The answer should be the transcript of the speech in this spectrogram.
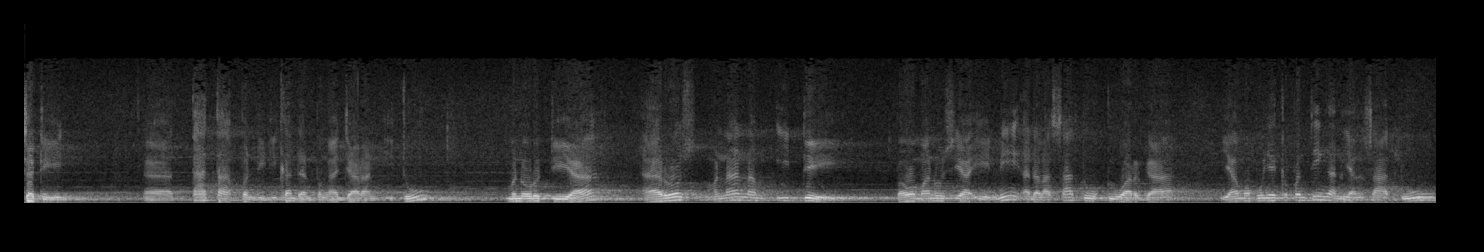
Jadi eh, tata pendidikan dan pengajaran itu menurut dia harus menanam ide bahwa manusia ini adalah satu keluarga yang mempunyai kepentingan yang satu,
